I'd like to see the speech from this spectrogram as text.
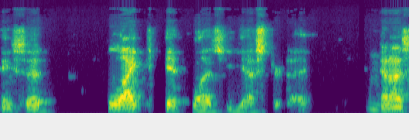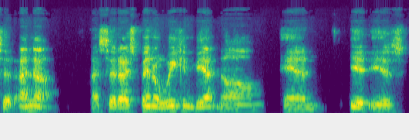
He said, "Like it was yesterday." Mm-hmm. And I said, "I know." I said, "I spent a week in Vietnam and it is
